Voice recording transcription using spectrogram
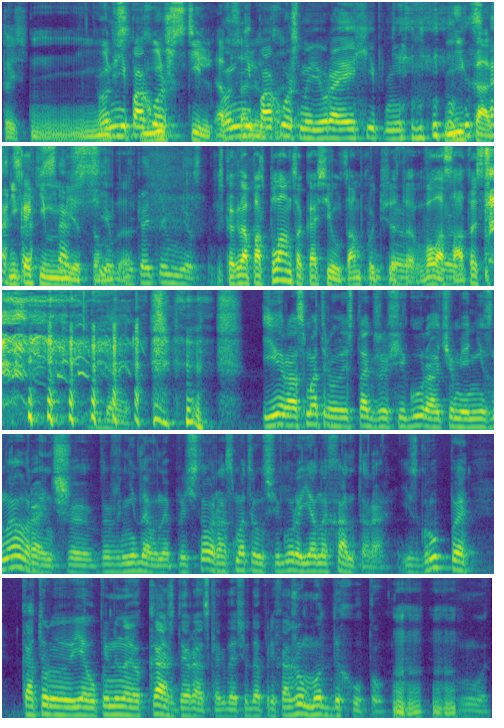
То есть не, он в, не похож, не в стиль абсолютно. Он не похож на Юрая Хип ни, ни, Никак, никаким совсем, местом. Да. Никаким местом. То есть, когда под план закосил, там хоть да, это, волосатость. Да. И рассматривалась также фигура, о чем я не знал раньше, даже недавно я прочитал, рассматривалась фигура Яна Хантера из группы, которую я упоминаю каждый раз, когда сюда прихожу, Мод де Хупл. Угу, угу. Вот.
